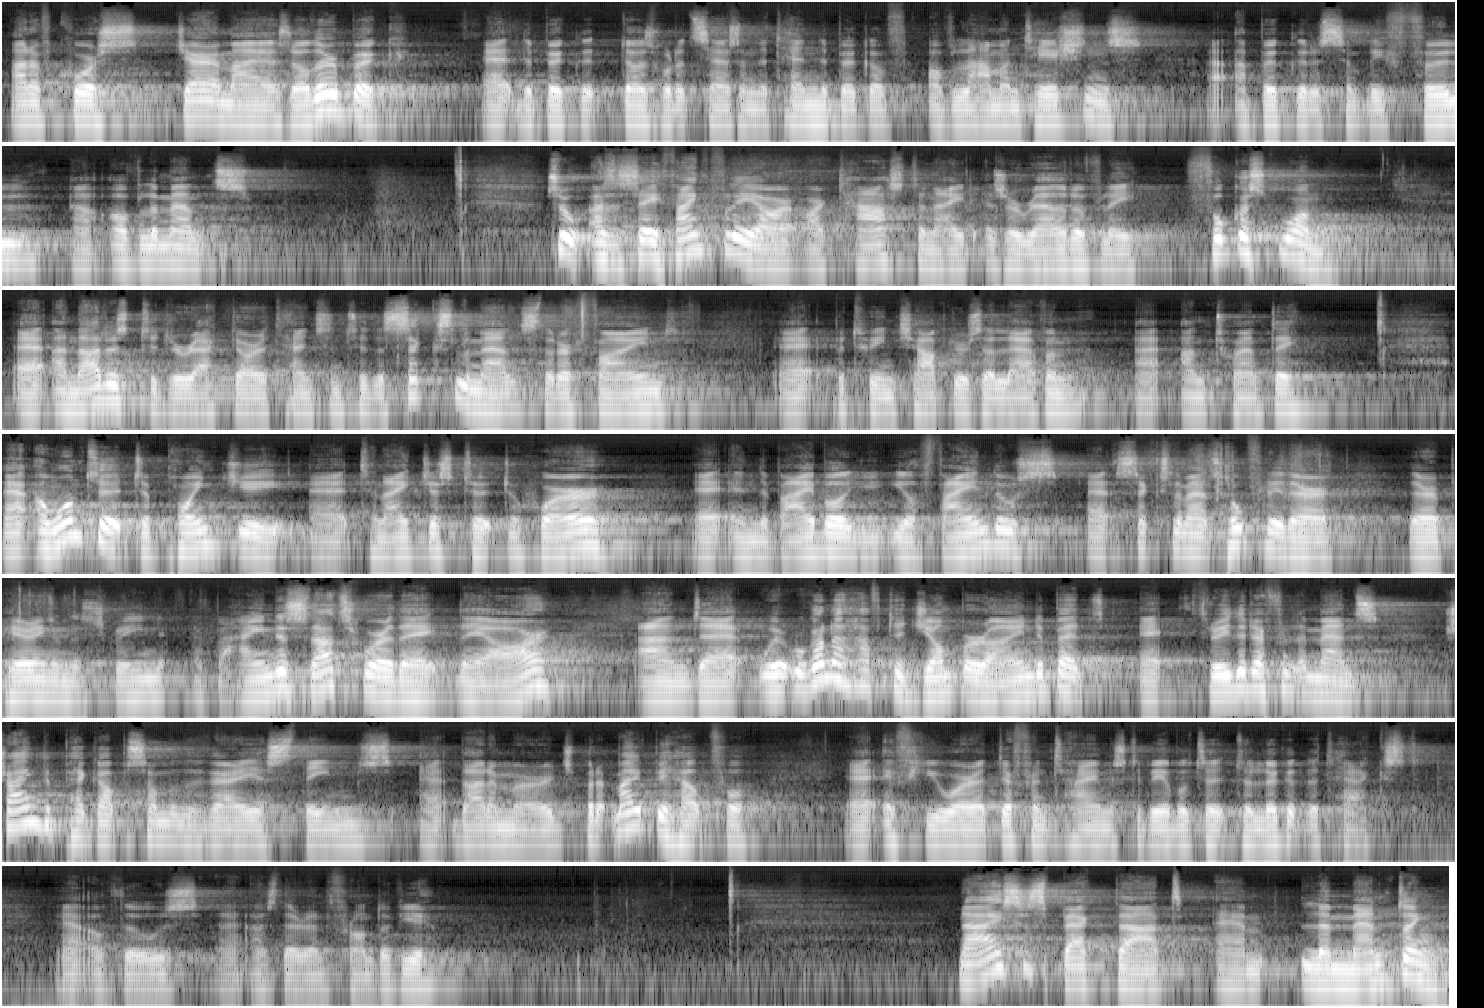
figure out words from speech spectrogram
And of course, Jeremiah's other book, uh, the book that does what it says in the tin, the book of, of Lamentations, a book that is simply full uh, of laments. So, as I say, thankfully, our, our task tonight is a relatively focused one, uh, and that is to direct our attention to the six laments that are found uh, between chapters 11 uh, and 20. Uh, I want to, to point you tonight just to, to where in the Bible you, will find those six laments. Hopefully, they're, they're appearing on the screen behind us. That's where they, they are. And we're, we're going to have to jump around a bit through the different laments trying to pick up some of the various themes uh, that emerge, but it might be helpful uh, if you were at different times to be able to, to look at the text uh, of those uh, as they're in front of you. Now, I suspect that um, lamenting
